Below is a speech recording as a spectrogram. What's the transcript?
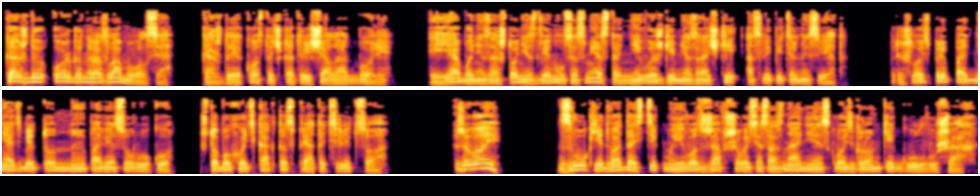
Каждый орган разламывался, каждая косточка трещала от боли, и я бы ни за что не сдвинулся с места, не выжги мне зрачки ослепительный свет. Пришлось приподнять бетонную по весу руку, чтобы хоть как-то спрятать лицо. «Живой?» Звук едва достиг моего сжавшегося сознания сквозь громкий гул в ушах.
